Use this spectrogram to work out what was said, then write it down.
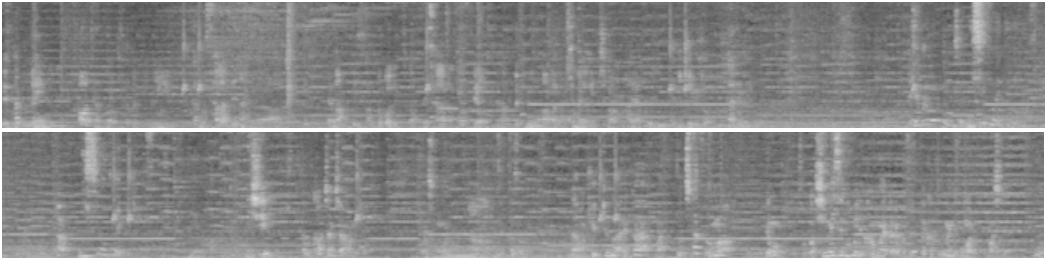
で多分メイン母ちゃんと来た時に多分差が出ないからでマックスさんどこで使って差が出させようってなった時には米が一番早くいけるとなる逆にじゃあ西どうやってできますか西はどうやってできますかね。西？多分母ちゃんちゃうでしょ。俺そう思う絶対そうだから結局あれか、まあ、どっちかっていうとまあでもそうか心理戦込みで考えたらやっぱ絶対勝ってくれないと困る。マジで、う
